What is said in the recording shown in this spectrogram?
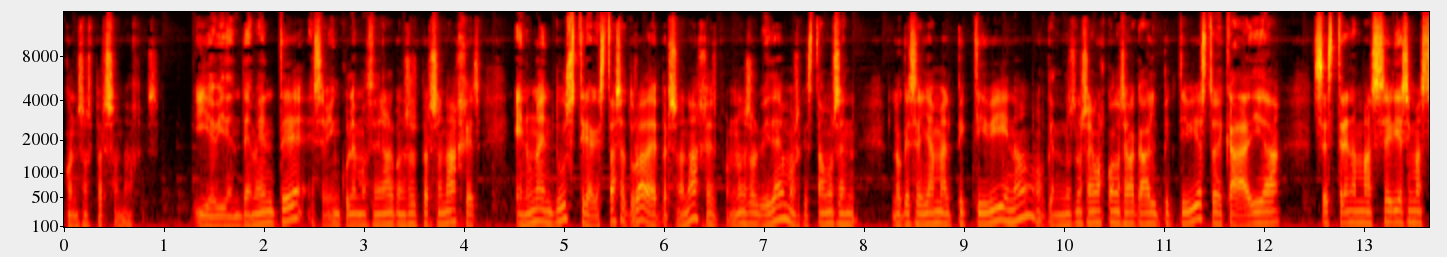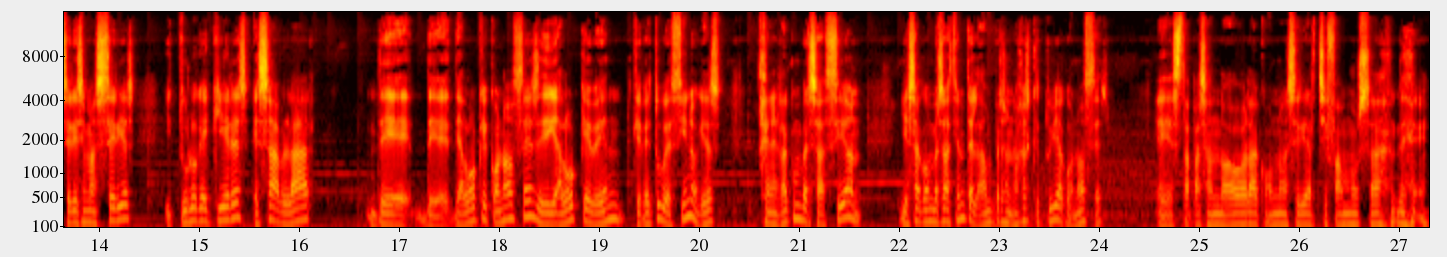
con esos personajes. Y evidentemente ese vínculo emocional con esos personajes en una industria que está saturada de personajes, pues no nos olvidemos que estamos en lo que se llama el Pic TV, ¿no? O que no, sabemos cuándo se va a acabar el Pic TV, esto de cada día se estrenan más series y más series y más series y tú lo que quieres es hablar de, de algo que conoces, de algo que, ven, que ve tu vecino, que es generar conversación. Y esa conversación te la dan personajes que tú ya conoces. Eh, está pasando ahora con una serie archifamosa de,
